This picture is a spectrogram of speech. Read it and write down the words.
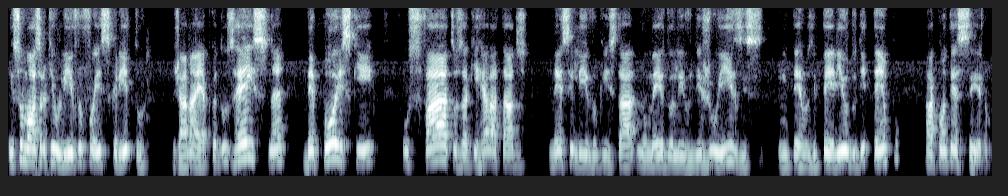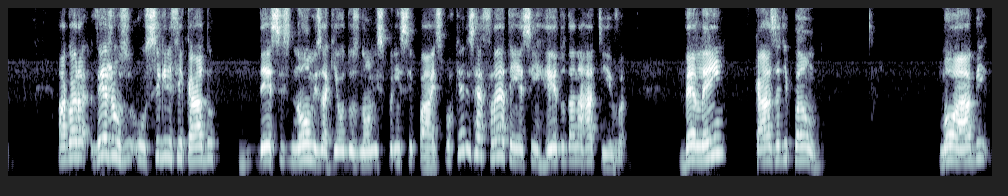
Isso mostra que o livro foi escrito já na época dos reis, né? depois que os fatos aqui relatados nesse livro, que está no meio do livro de Juízes, em termos de período de tempo, aconteceram. Agora, vejam o significado desses nomes aqui, ou dos nomes principais, porque eles refletem esse enredo da narrativa. Belém, casa de pão. Moabe,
